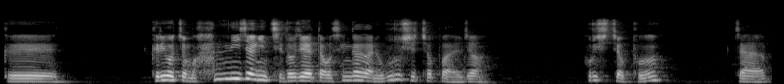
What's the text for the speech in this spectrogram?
그 그리고 좀 합리적인 지도자였다고 생각하는 후르시초프 알죠? 후르시초프 자,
